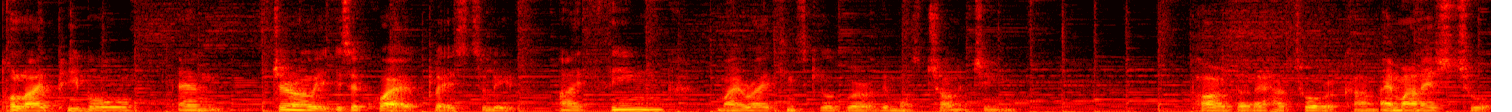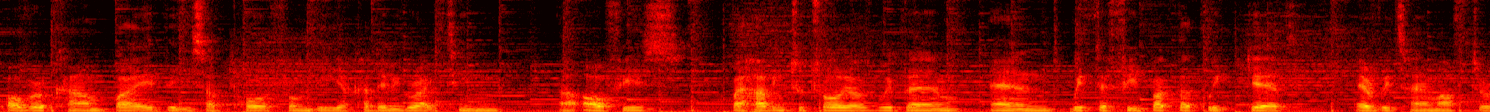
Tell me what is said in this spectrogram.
polite people, and Generally, it's a quiet place to live. I think my writing skills were the most challenging part that I had to overcome. I managed to overcome by the support from the academic writing uh, office, by having tutorials with them, and with the feedback that we get every time after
